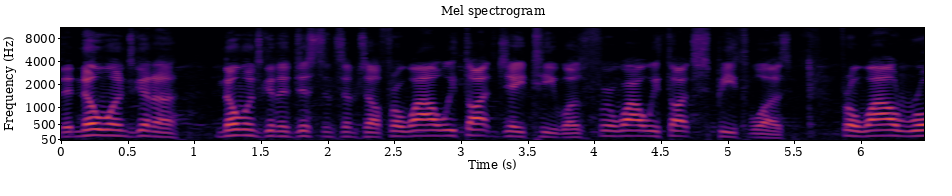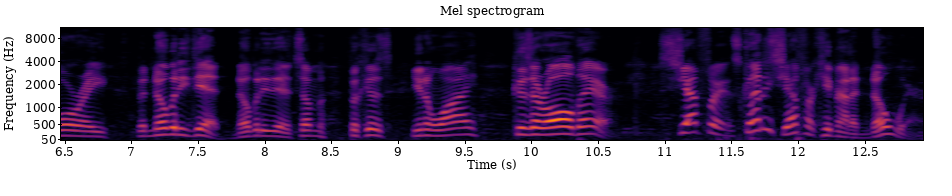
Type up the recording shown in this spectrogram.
That no one's gonna no one's gonna distance himself. For a while, we thought JT was. For a while, we thought Spieth was for a while, Rory, but nobody did. Nobody did. Some because you know why? Because they're all there. Scheffler, Scotty Scheffler came out of nowhere,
